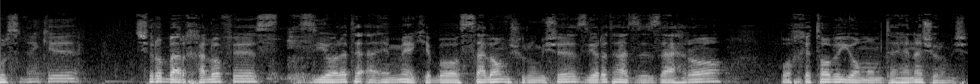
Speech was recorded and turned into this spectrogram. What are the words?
پرسیدن که چرا برخلاف زیارت ائمه که با سلام شروع میشه زیارت حضرت زهرا با خطاب یا ممتحنه شروع میشه؟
